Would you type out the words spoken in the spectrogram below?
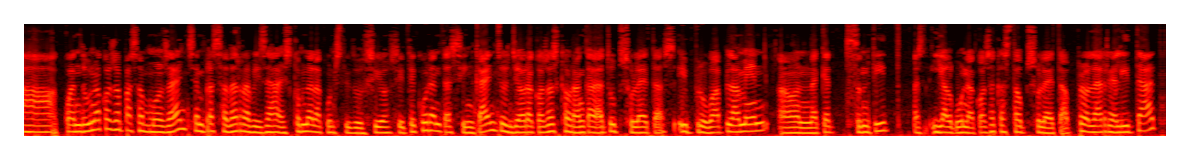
uh, quan una cosa passa molts anys sempre s'ha de revisar, és com de la Constitució. Si té 45 anys, doncs hi haurà coses que hauran quedat obsoletes i probablement en aquest sentit hi ha alguna cosa que està obsoleta. Però la realitat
